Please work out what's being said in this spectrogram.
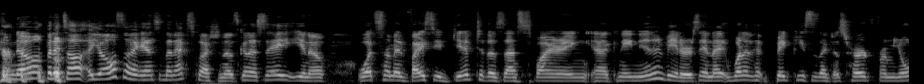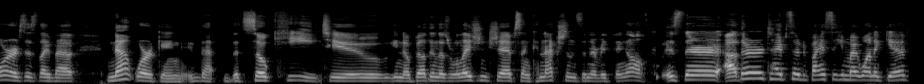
No but it's all you also answered the next question. I was going to say you know what some advice you'd give to those aspiring uh, Canadian innovators. And I, one of the big pieces I just heard from yours is like about networking that that's so key to you know building those relationships and connections and everything else. Is there other types of advice that you might want to give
